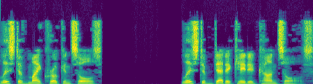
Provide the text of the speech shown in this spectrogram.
List of microconsoles. List of dedicated consoles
